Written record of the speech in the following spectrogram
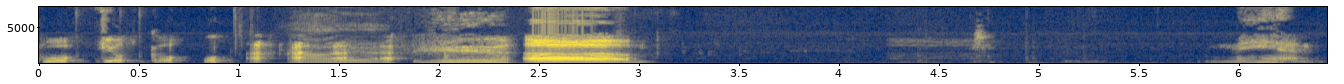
Wolff field goal. Oh yeah. um man.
